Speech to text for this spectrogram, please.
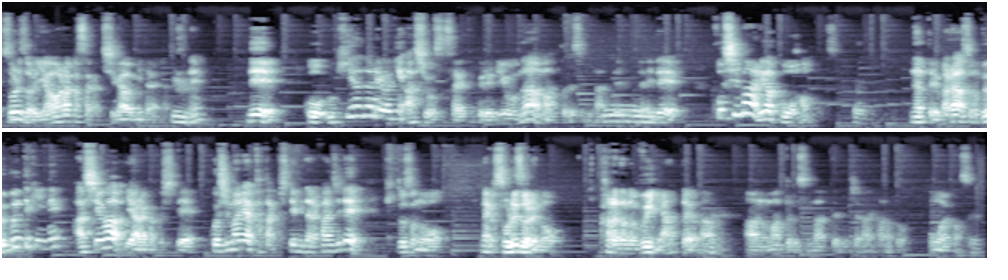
て、それぞれ柔らかさが違うみたいなんですね。で、こう浮き上がるように足を支えてくれるようなマットレスになってるみたいで、腰回りは後半うん。になってるから、その部分的にね、足は柔らかくして、腰回りは硬くしてみたいな感じで、きっとその、なんかそれぞれの体の部位に合ったような、うん。あの、マットレスになってるんじゃないかなと思います。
